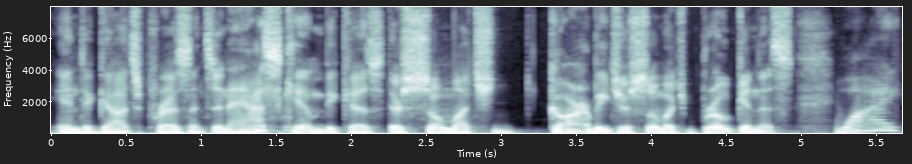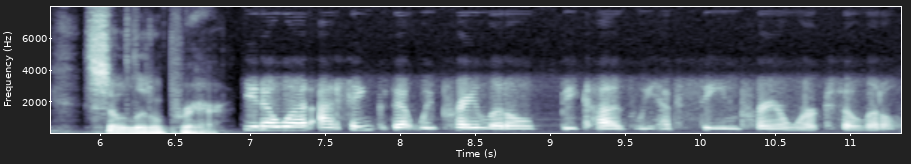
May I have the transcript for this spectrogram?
into God's presence and ask Him because there's so much garbage or so much brokenness. Why so little prayer? You know what? I think that we pray little because we have seen prayer work so little.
